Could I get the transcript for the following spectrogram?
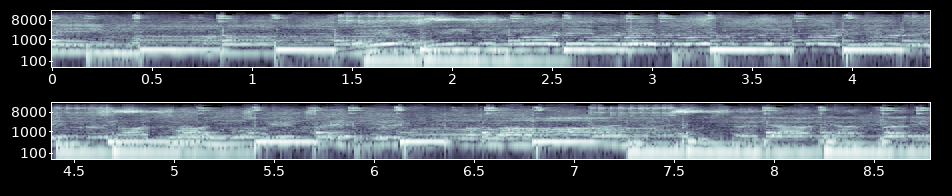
છે મહેમાન ભગવાન અવસરાવ્યા ત્યારે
